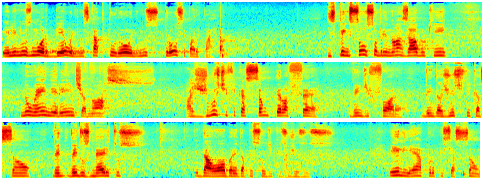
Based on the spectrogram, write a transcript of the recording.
Ele nos mordeu, ele nos capturou, ele nos trouxe para o Pai. Dispensou sobre nós algo que não é inerente a nós. A justificação pela fé vem de fora, vem da justificação, vem, vem dos méritos e da obra e da pessoa de Cristo Jesus. Ele é a propiciação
